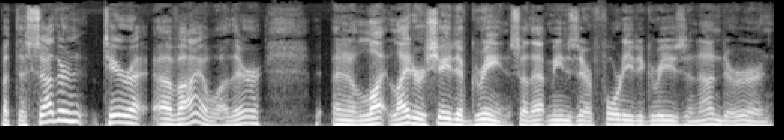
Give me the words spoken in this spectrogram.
But the southern tier of Iowa, they're in a lighter shade of green. So that means they're 40 degrees and under. And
